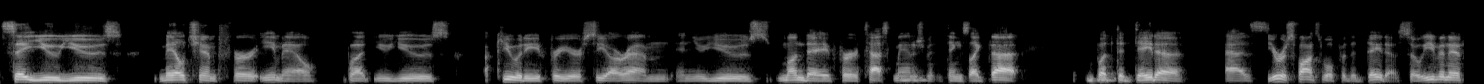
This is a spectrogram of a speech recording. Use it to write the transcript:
say you use MailChimp for email, but you use Acuity for your CRM and you use Monday for task mm-hmm. management and things like that. But the data as you're responsible for the data. So even if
